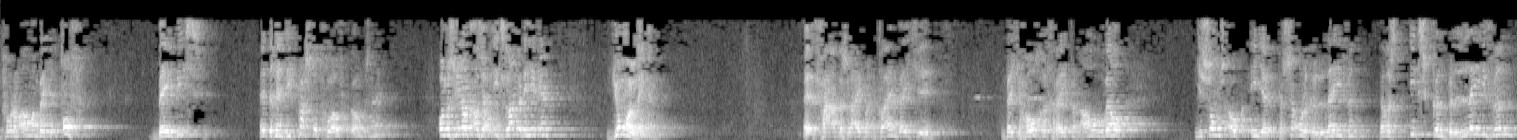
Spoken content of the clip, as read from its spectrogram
vormen allemaal een beetje of baby's, Degene die vast tot geloof gekomen zijn. Of misschien ook als je al iets langer de Heer kent, jongelingen. Vaders lijkt me een klein beetje, een beetje hoog gegrepen al. Hoewel je soms ook in je persoonlijke leven wel eens iets kunt beleven.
